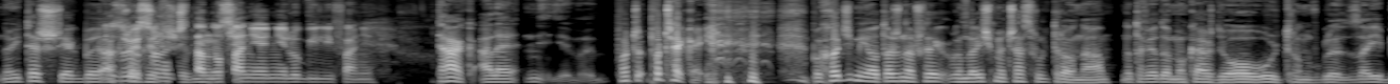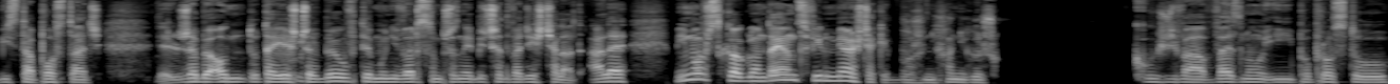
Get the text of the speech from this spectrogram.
No i też jakby... No, z drugiej strony Thanosa nie, nie lubili fani. Tak, ale poczekaj, bo chodzi mi o to, że na przykład jak oglądaliśmy Czas Ultrona, no to wiadomo każdy, o Ultron, w ogóle zajebista postać, żeby on tutaj mhm. jeszcze był w tym uniwersum przez najbliższe 20 lat, ale mimo wszystko oglądając film miałeś takie, boże, niech oni go już kuźwa wezmą i po prostu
